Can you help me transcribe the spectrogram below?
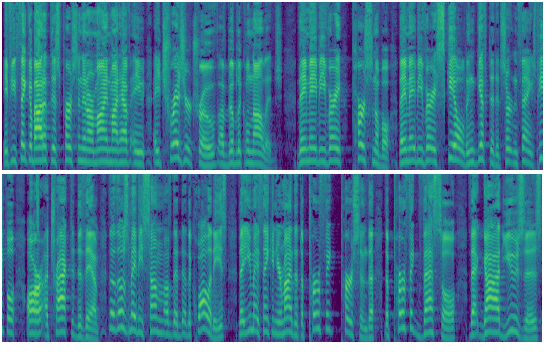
If you think about it, this person in our mind might have a, a treasure trove of biblical knowledge. They may be very personable. They may be very skilled and gifted at certain things. People are attracted to them. Though those may be some of the, the qualities that you may think in your mind that the perfect person, the, the perfect vessel that God uses,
